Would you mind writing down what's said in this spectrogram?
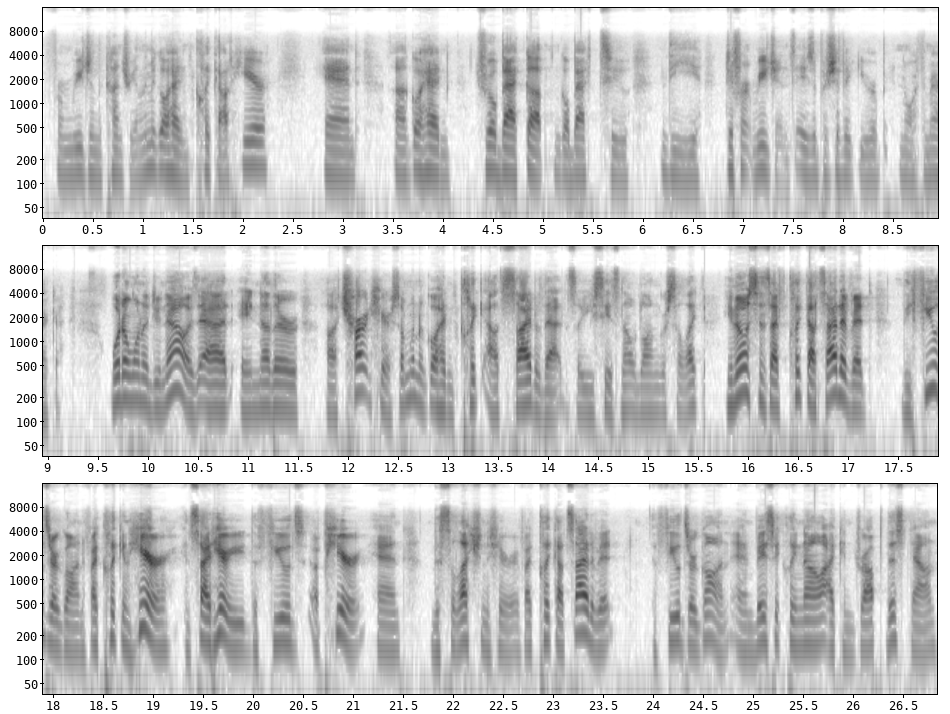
from region to country. Let me go ahead and click out here and uh, go ahead and drill back up and go back to the different regions, Asia Pacific, Europe, North America. What I want to do now is add another uh, chart here. So I'm going to go ahead and click outside of that. So you see it's no longer selected. You know, since I've clicked outside of it, the fields are gone. If I click in here, inside here, you, the fields appear and the selection is here. If I click outside of it, the fields are gone. And basically now I can drop this down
